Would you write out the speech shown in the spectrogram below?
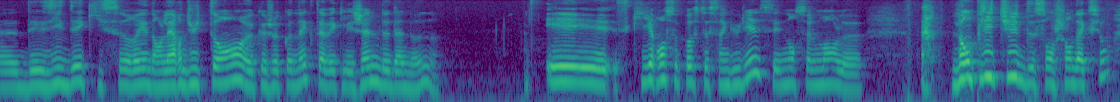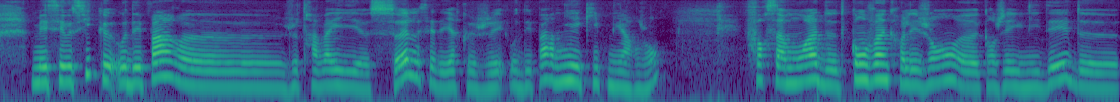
euh, des idées qui seraient dans l'air du temps, euh, que je connecte avec les gènes de Danone. Et ce qui rend ce poste singulier, c'est non seulement l'amplitude de son champ d'action, mais c'est aussi qu'au départ, je travaille seule, c'est-à-dire que j'ai au départ ni équipe ni argent. Force à moi de convaincre les gens quand j'ai une idée de euh,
